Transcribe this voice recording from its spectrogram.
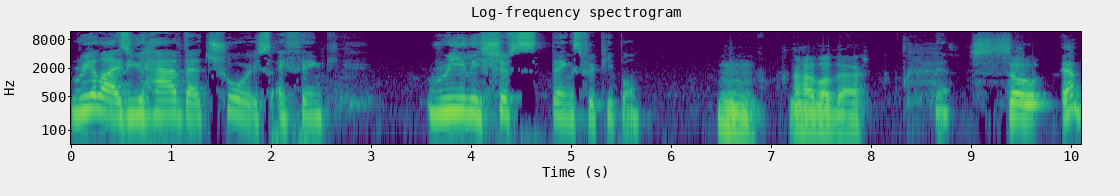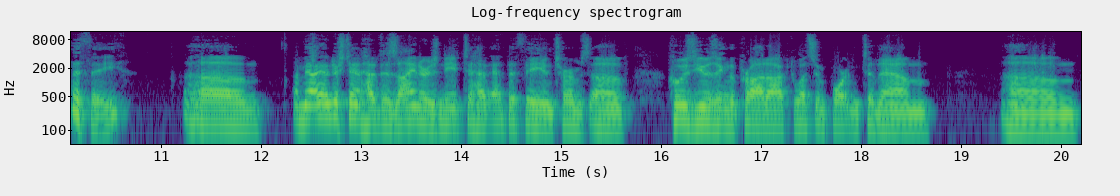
realize you have that choice, I think really shifts things for people. Mm, I love that. Yeah. So empathy, um, I mean, I understand how designers need to have empathy in terms of who's using the product, what's important to them. Um,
